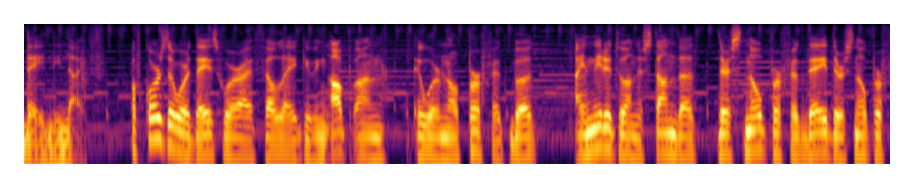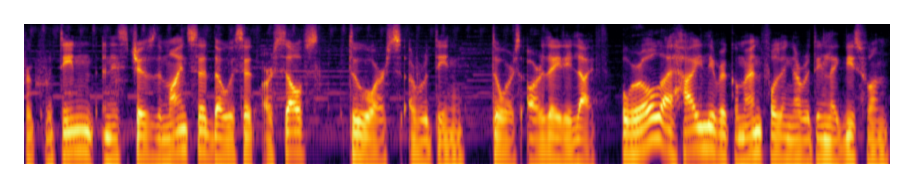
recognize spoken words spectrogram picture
daily life. Of course, there were days where I felt like giving up and it were not perfect, but I needed to understand that there's no perfect day, there's no perfect routine, and it's just the mindset that we set ourselves towards a routine, towards our daily life. Overall, I highly recommend following a routine like this one,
